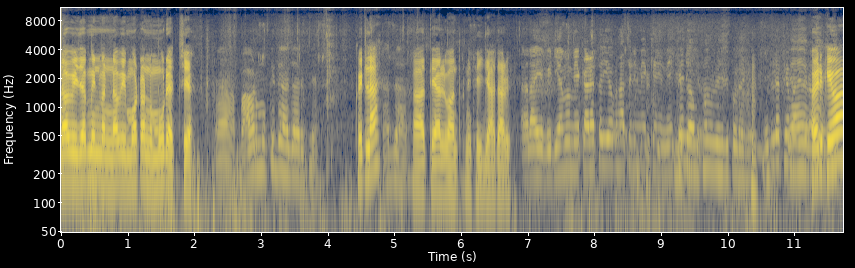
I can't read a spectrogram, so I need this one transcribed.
નવી જમીનમાં નવી મોટરનું મુહૂર્ત છે. હા પાવડ મૂકી દે 1000 રૂપિયા. કેટલા? હા ત્યાં વાંધો નહીં થઈ જાય તારું. અલા એ વિડિયામાં મેં કાઢ્યા તો યો હાથની મેં કે મેં કે તો વેરી પડે. એટલે ફેમસ ફરી કેવા?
